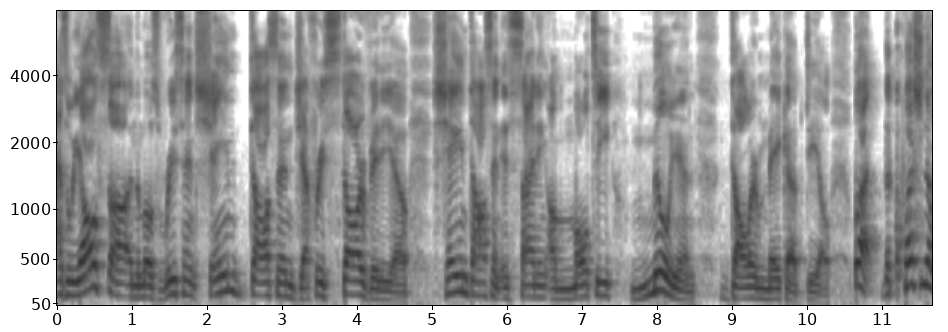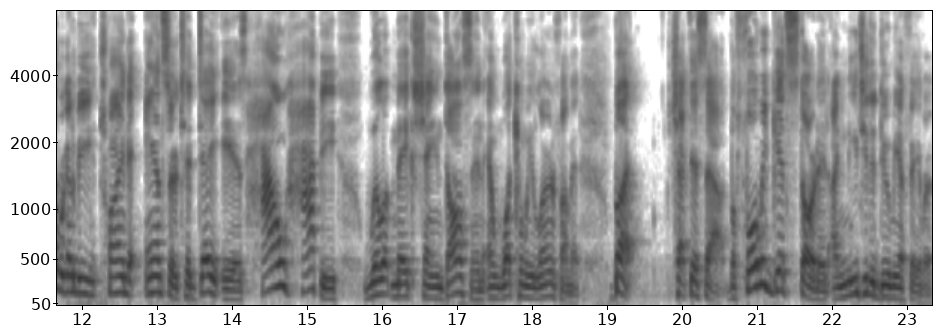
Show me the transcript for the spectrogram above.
As we all saw in the most recent Shane Dawson Jeffree Star video, Shane Dawson is signing a multi million dollar makeup deal. But the question that we're gonna be trying to answer today is how happy will it make Shane Dawson and what can we learn from it? But check this out. Before we get started, I need you to do me a favor.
